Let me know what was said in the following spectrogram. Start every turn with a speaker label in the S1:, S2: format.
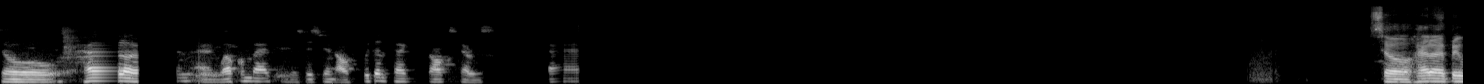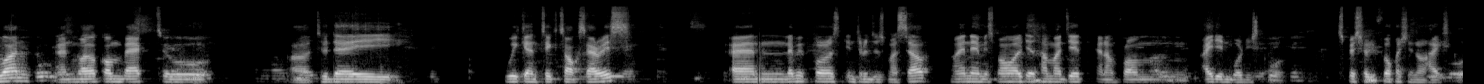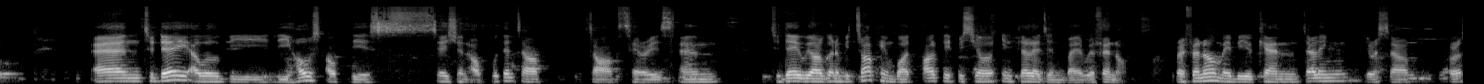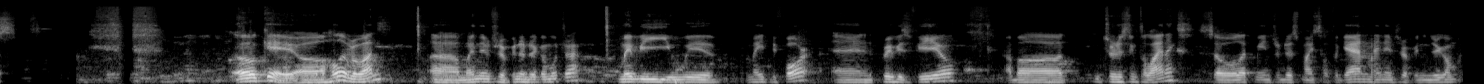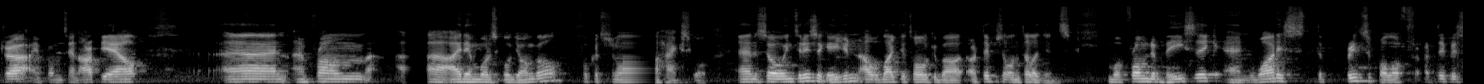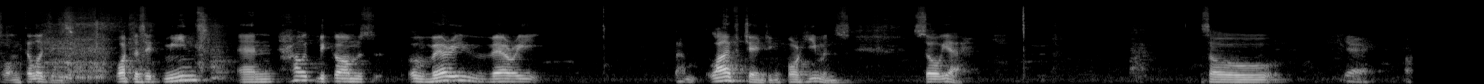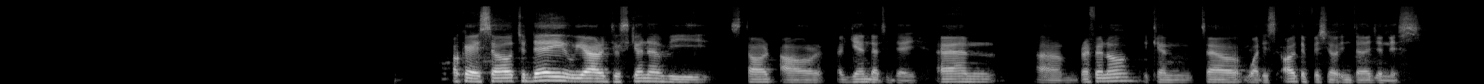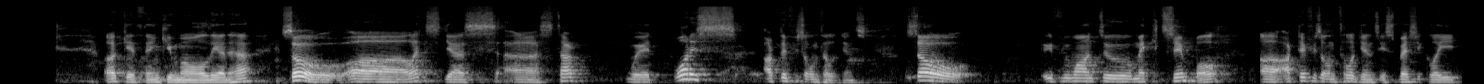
S1: So, hello and welcome back to the session of Weekend Tech Talk series. And so, hello everyone, and welcome back to uh, today weekend Tech Talk series. And let me first introduce myself. My name is Mawaldin Hamajid, and I'm from IDN Boarding School, especially vocational high school. And today I will be the host of this session of Weekend Tech Talk series. And today we are going to be talking about artificial intelligence by Refeno. Refeno, maybe you can telling yourself first.
S2: Okay, uh, hello everyone. Uh, my name is Ravina Dragamutra. Maybe we've made before in previous video about introducing to Linux. So let me introduce myself again. My name is Ravina Dragamutra. I'm from 10 RPL and I'm from uh, IDN Boarding School Jonggol, Vocational High School. And so in today's occasion, I would like to talk about artificial intelligence, but from the basic and what is the principle of artificial intelligence, what does it mean, and how it becomes a very, very um, life-changing for humans. So yeah. So
S1: Yeah. Okay, so today we are just gonna be start our agenda today. And um, you can tell what is artificial intelligence is.
S2: Okay, thank you, Mauliadha. So uh, let's just uh, start with what is artificial intelligence. So if we want to make it simple, uh, artificial intelligence is basically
